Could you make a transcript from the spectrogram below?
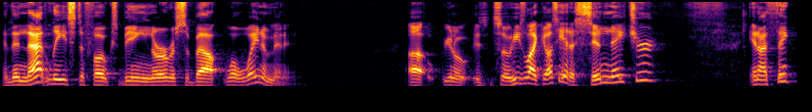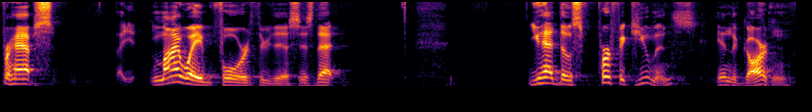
And then that leads to folks being nervous about, well, wait a minute. Uh, you know, so he's like us, he had a sin nature? And I think perhaps my way forward through this is that you had those perfect humans in the garden,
